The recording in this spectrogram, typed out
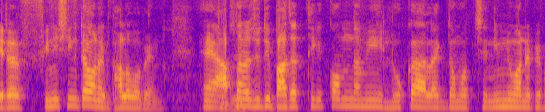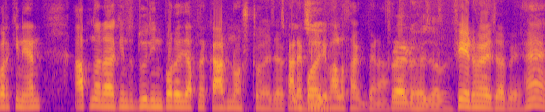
এটার ফিনিশিংটা অনেক ভালো পাবেন। হ্যাঁ আপনারা যদি বাজার থেকে কম দামি লোকাল একদম হচ্ছে নিম্নমানের পেপার কিনেন আপনারা কিন্তু দুই দিন পরে আপনার কার্ড নষ্ট হয়ে যাবে। কার্ডের কোয়ালিটি ভালো থাকবে না। ফ্রেড হয়ে যাবে। ফেড হয়ে যাবে হ্যাঁ।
